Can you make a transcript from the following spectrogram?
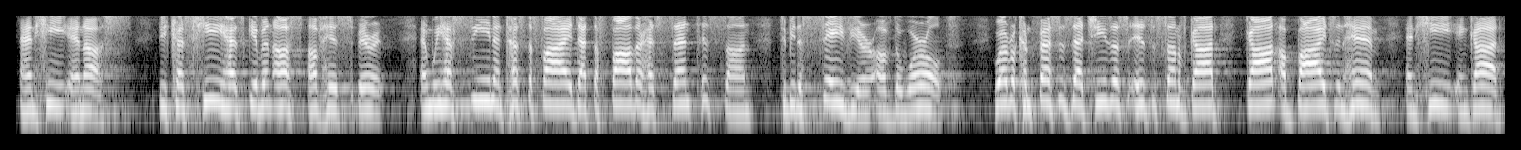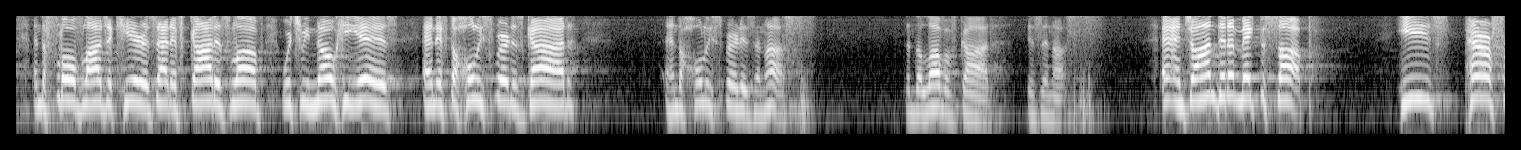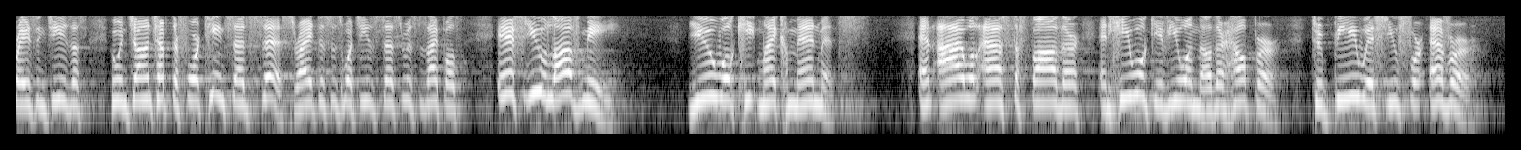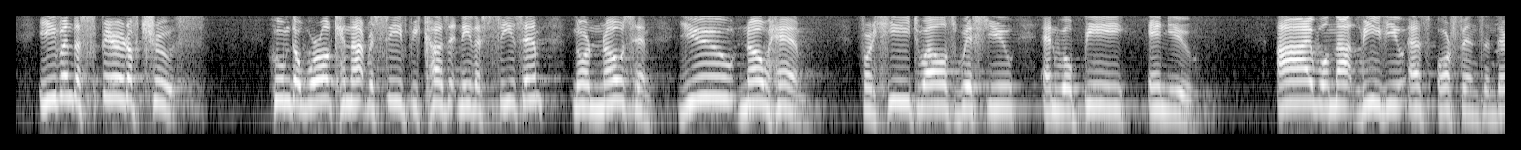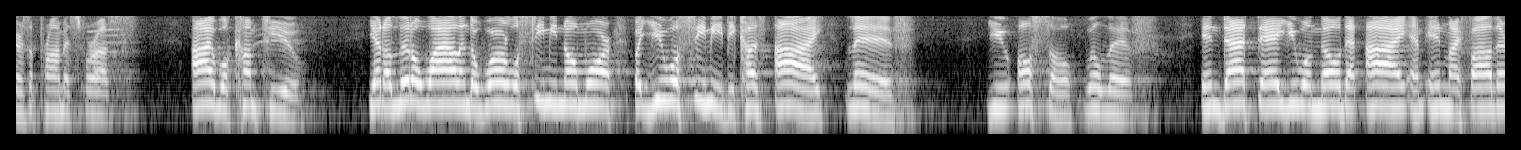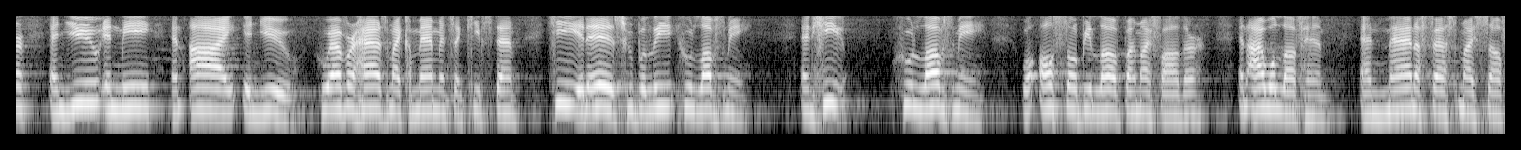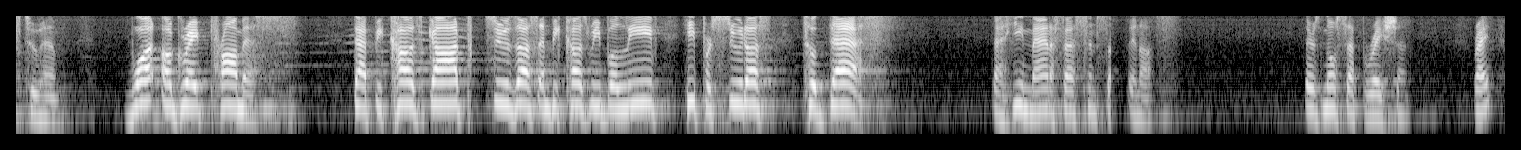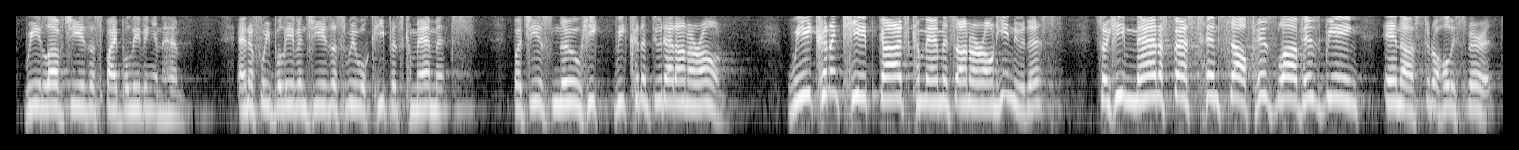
and he in us, because he has given us of his spirit. And we have seen and testified that the Father has sent his Son to be the Savior of the world. Whoever confesses that Jesus is the Son of God, God abides in him and he in God. And the flow of logic here is that if God is love, which we know he is, and if the Holy Spirit is God and the Holy Spirit is in us, then the love of God is in us. And John didn't make this up. He's paraphrasing Jesus, who in John chapter 14 says this, right? This is what Jesus says to his disciples If you love me, you will keep my commandments and I will ask the Father, and he will give you another helper to be with you forever, even the Spirit of truth, whom the world cannot receive because it neither sees him nor knows him. You know him, for he dwells with you and will be in you. I will not leave you as orphans, and there's a promise for us. I will come to you. Yet a little while, and the world will see me no more, but you will see me because I live you also will live. In that day, you will know that I am in my Father, and you in me, and I in you. Whoever has my commandments and keeps them, he it is who, believe, who loves me. And he who loves me will also be loved by my Father, and I will love him and manifest myself to him. What a great promise that because God pursues us and because we believe he pursued us to death that he manifests himself in us. There's no separation, right? We love Jesus by believing in him. And if we believe in Jesus, we will keep his commandments. But Jesus knew he, we couldn't do that on our own. We couldn't keep God's commandments on our own. He knew this. So he manifests himself, his love, his being in us through the Holy Spirit.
